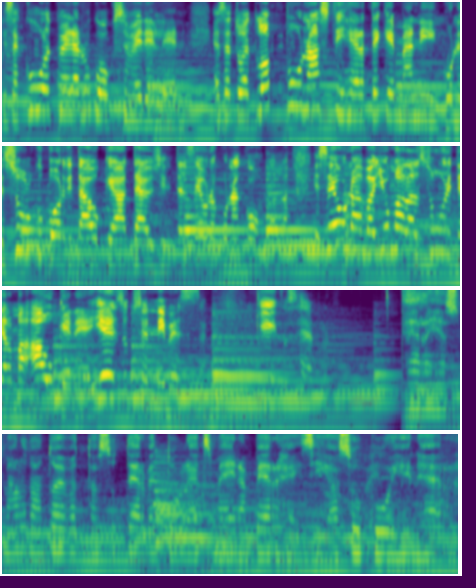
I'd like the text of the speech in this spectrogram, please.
Ja sä kuulet meidän rukouksemme edelleen. Ja sä tulet loppuun asti, Herra, tekemään niin, kun ne sulkuportit aukeaa täysin tämän seurakunnan kohdalla. Ja seuraava Jumalan suunnitelma aukenee Jeesuksen nimessä. Kiitos, Herra. Jeesus, me halutaan toivottaa sut tervetulleeksi meidän perheisiin ja sukuihin, Herra.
